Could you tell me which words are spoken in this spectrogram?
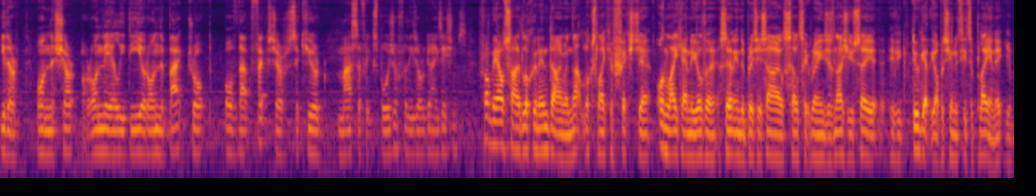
either on the shirt or on the LED or on the backdrop of that fixture secured massive exposure for these organisations. From the outside looking in, Diamond, that looks like a fixture unlike any other, certainly in the British Isles, Celtic Rangers. And as you say, if you do get the opportunity to play in it, you'd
